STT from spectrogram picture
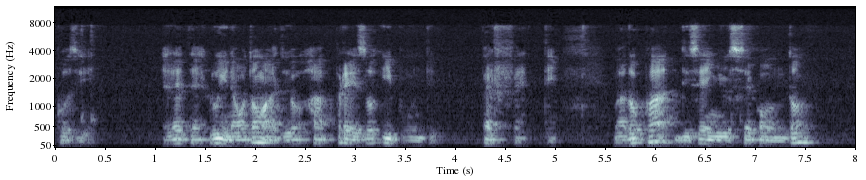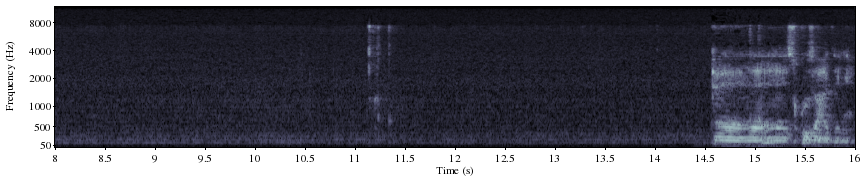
così vedete lui in automatico ha preso i punti perfetti. Vado qua disegno il secondo. Eh, scusatemi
